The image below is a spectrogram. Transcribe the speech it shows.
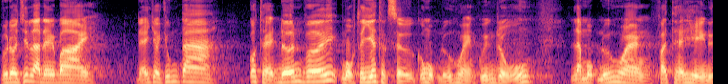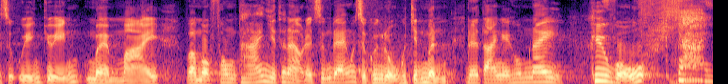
Vừa rồi chính là đề bài để cho chúng ta có thể đến với một thế giới thực sự của một nữ hoàng quyến rũ là một nữ hoàng phải thể hiện được sự uyển chuyển, mềm mại và một phong thái như thế nào để xứng đáng với sự quyến rũ của chính mình. Đề tài ngày hôm nay khiêu vũ. Trời,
